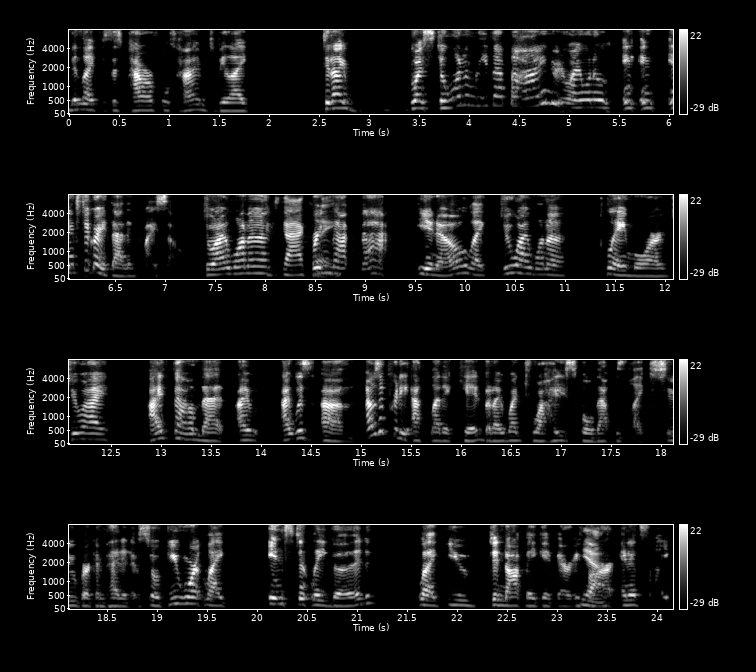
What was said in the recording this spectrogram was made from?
midlife is this powerful time to be like, did I do I still want to leave that behind or do I want to in, in- integrate that into myself? Do I want to bring that back? You know, like do I want to play more? Do I I found that I I was um I was a pretty athletic kid, but I went to a high school that was like super competitive. So if you weren't like instantly good, like you did not make it very Yeah. far. And it's like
